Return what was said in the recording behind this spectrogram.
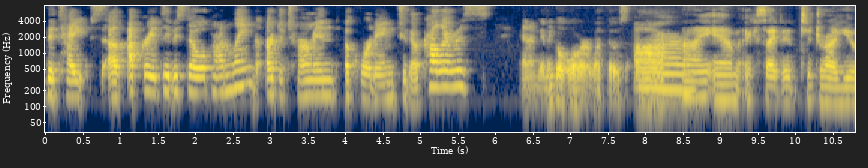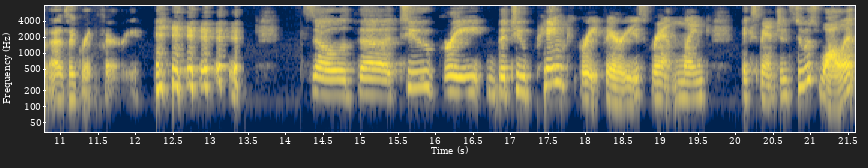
The types of upgrades they bestow upon Link are determined according to their colors, and I'm going to go over what those are. I am excited to draw you as a great fairy. so the two great, the two pink great fairies grant Link expansions to his wallet,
